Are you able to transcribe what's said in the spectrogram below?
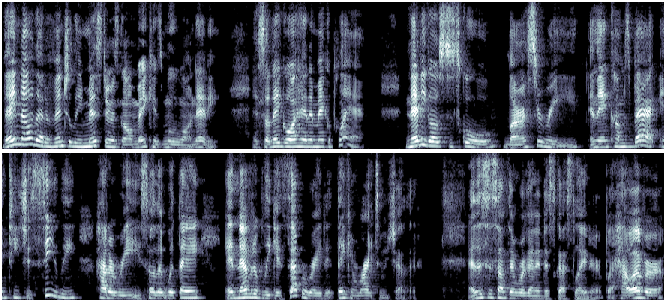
they know that eventually Mister is gonna make his move on Nettie, and so they go ahead and make a plan. Nettie goes to school, learns to read, and then comes back and teaches Celie how to read so that when they inevitably get separated, they can write to each other. And this is something we're going to discuss later. But however,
